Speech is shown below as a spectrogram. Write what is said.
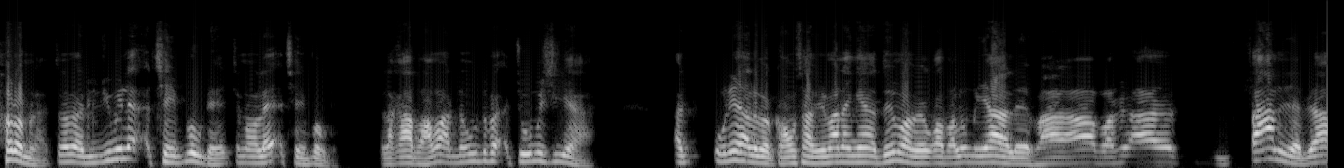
ဟုတ်တယ်မလားကျွန်တော်လူကြီးမင်းလည်းအချိန်ပုတ်တယ်ကျွန်တော်လည်းအချိန်ပုတ်တယ်လကားဘာမှအနှုတ်တစ်ဖက်အကျိုးမရှိရအဟိုနေ့ကလည်းပဲခေါင်းစားမြန်မာနိုင်ငံအတွင်းမှာပဲကွာဘာလို့မရရလဲဘာဘာဖြစ်အာစားနေတယ်ဗျာ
